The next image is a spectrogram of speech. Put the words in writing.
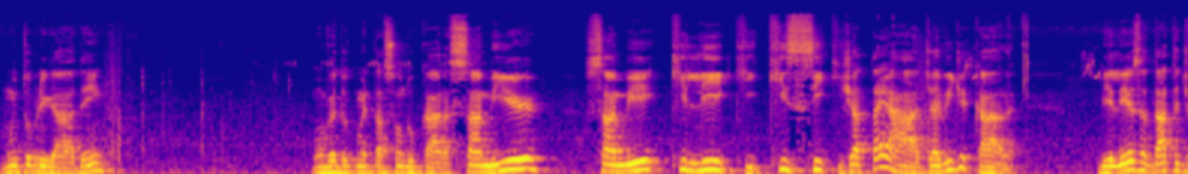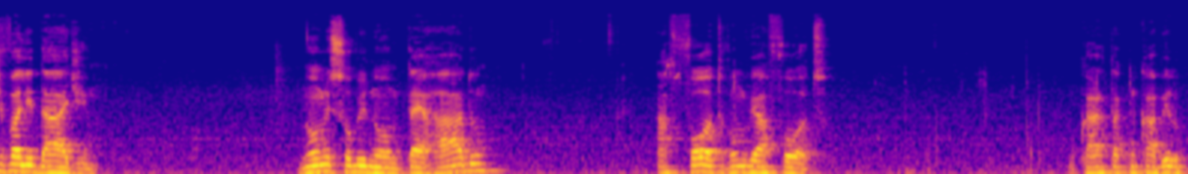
Muito obrigado, hein? Vamos ver a documentação do cara. Samir, Samir Kilik, Kisik. Já tá errado, já vi de cara. Beleza, data de validade. Nome e sobrenome, tá errado. A foto, vamos ver a foto. O cara tá com cabelo.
